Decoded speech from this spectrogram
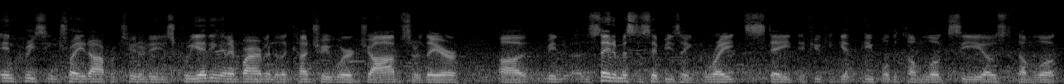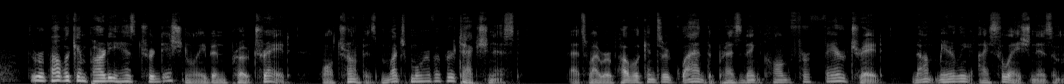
increasing trade opportunities, creating an environment in the country where jobs are there. Uh, I mean, the state of Mississippi is a great state. If you can get people to come look, CEOs to come look. The Republican Party has traditionally been pro-trade, while Trump is much more of a protectionist. That's why Republicans are glad the president called for fair trade, not merely isolationism.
